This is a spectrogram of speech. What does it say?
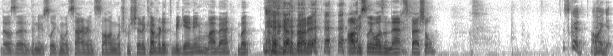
that was uh, the new "Sleeping with Sirens" song, which we should have covered at the beginning. My bad, but I forgot about it. Obviously, wasn't that special. It's good. I like it.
